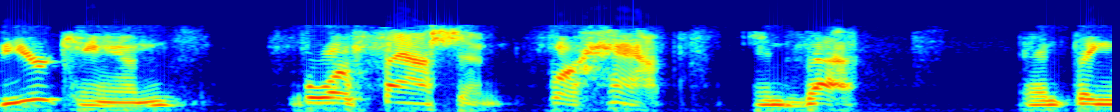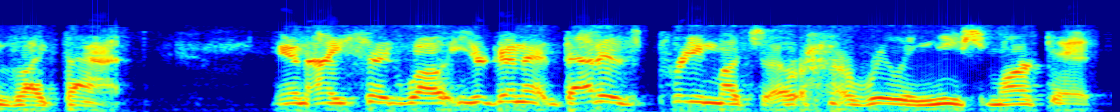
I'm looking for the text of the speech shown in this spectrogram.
beer cans for fashion, for hats and vests and things like that. And I said, well, you're going to, that is pretty much a, a really niche market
